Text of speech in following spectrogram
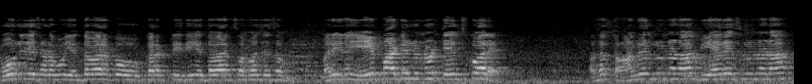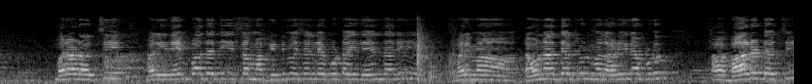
ఫోన్లు చేసడము ఎంతవరకు కరెక్ట్ ఇది ఎంతవరకు సమంజసం మరి ఈయన ఏ పార్టీలు ఉన్నాడో తెలుసుకోవాలి. అసలు కాంగ్రెస్లో ఉన్నాడా బీఆర్ఎస్లు ఉన్నాడా? మరి ఆడ వచ్చి మరి ఇదేం పద్ధతి? ఇట్లా మాకు ఇంటిమేషన్ లేకుండా ఇదేందని మరి మా టౌన్ అధ్యక్షుడు మళ్ళీ అడిగినప్పుడు బాలరెడ్డి వచ్చి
